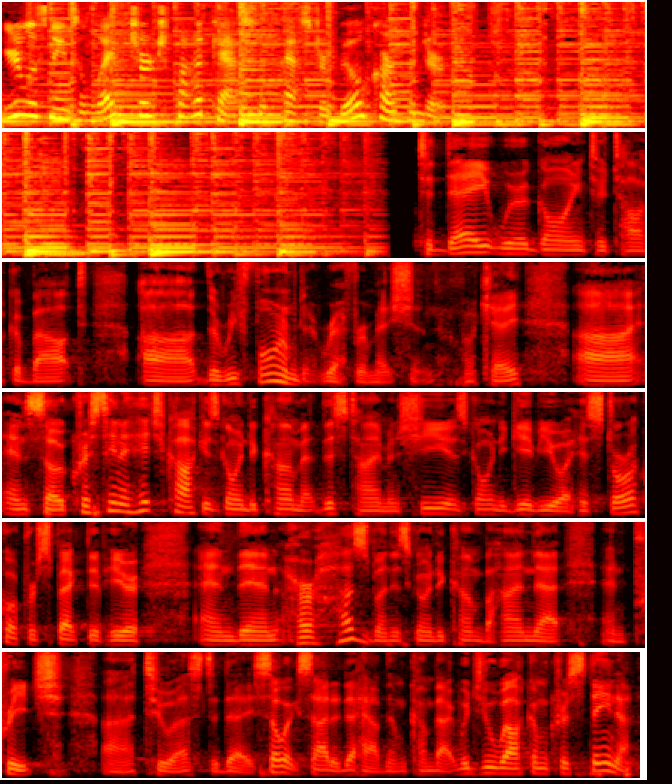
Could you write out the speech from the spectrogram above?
You're listening to Life Church Podcast with Pastor Bill Carpenter. Today, we're going to talk about uh, the Reformed Reformation, okay? Uh, and so, Christina Hitchcock is going to come at this time, and she is going to give you a historical perspective here, and then her husband is going to come behind that and preach uh, to us today. So excited to have them come back. Would you welcome Christina?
